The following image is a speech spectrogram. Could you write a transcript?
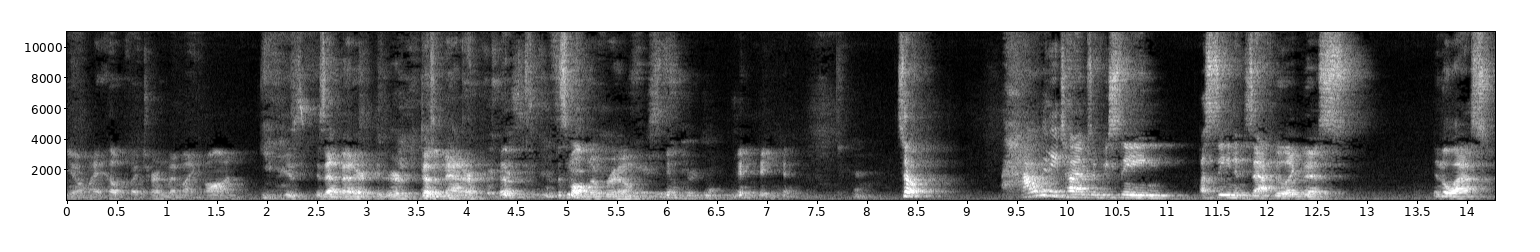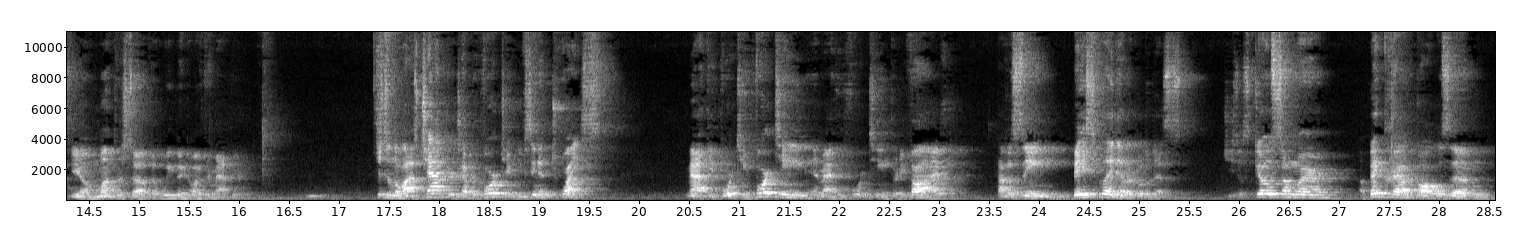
You know, it might help if I turn my mic on. Is, is that better? Or does it matter? it's a small enough room. so, how many times have we seen a scene exactly like this in the last you know month or so that we've been going through Matthew? Just in the last chapter, chapter 14, we've seen it twice. Matthew 14, 14 and Matthew 14, 35 have a scene basically identical to this. Jesus goes somewhere, a big crowd follows him,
